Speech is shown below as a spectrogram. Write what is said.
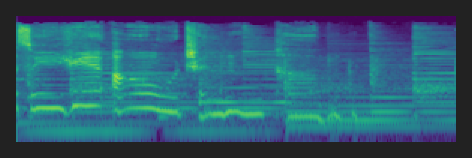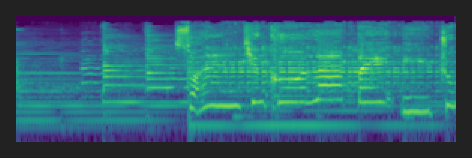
把岁月熬成汤，酸甜苦辣杯里装。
